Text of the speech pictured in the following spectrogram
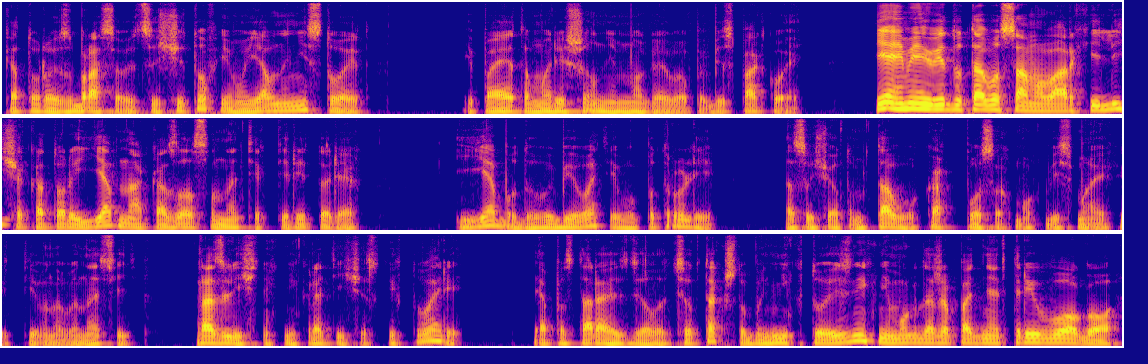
которую сбрасывать со счетов ему явно не стоит, и поэтому решил немного его побеспокоить. Я имею в виду того самого архилича, который явно оказался на тех территориях, и я буду выбивать его патрули. А с учетом того, как посох мог весьма эффективно выносить различных некротических тварей, я постараюсь сделать все так, чтобы никто из них не мог даже поднять тревогу,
